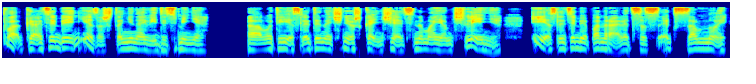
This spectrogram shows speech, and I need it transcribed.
«Пока тебе не за что ненавидеть меня. А вот если ты начнешь кончать на моем члене, если тебе понравится секс со мной,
